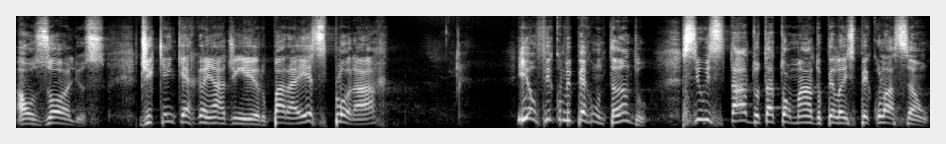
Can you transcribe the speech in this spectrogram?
aos olhos de quem quer ganhar dinheiro para explorar. E eu fico me perguntando se o Estado está tomado pela especulação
